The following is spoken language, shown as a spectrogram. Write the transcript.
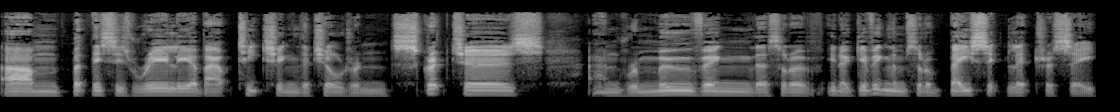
um, but this is really about teaching the children scriptures and removing the sort of, you know, giving them sort of basic literacy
